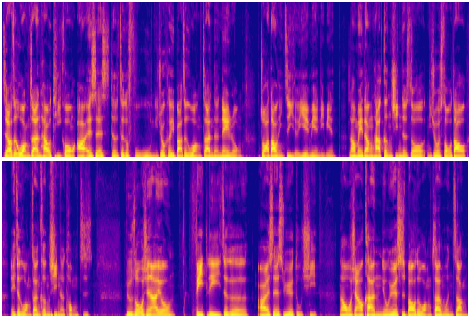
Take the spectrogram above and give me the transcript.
只要这个网站它有提供 RSS 的这个服务，你就可以把这个网站的内容抓到你自己的页面里面。然后每当它更新的时候，你就会收到诶这个网站更新的通知。比如说我现在用 Feedly 这个 RSS 阅读器，然后我想要看《纽约时报》的网站文章。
